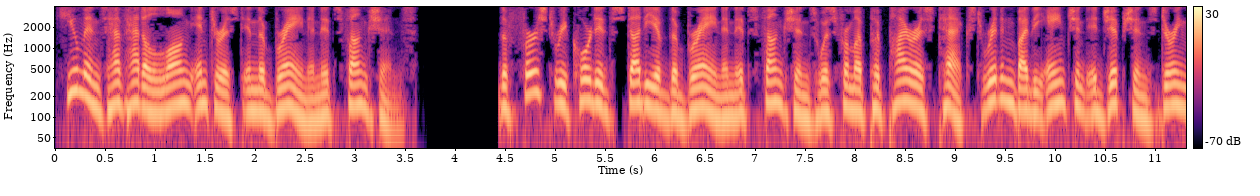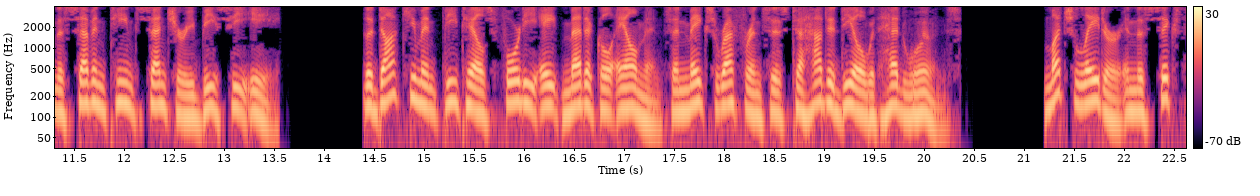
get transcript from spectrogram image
Humans have had a long interest in the brain and its functions. The first recorded study of the brain and its functions was from a papyrus text written by the ancient Egyptians during the 17th century BCE. The document details 48 medical ailments and makes references to how to deal with head wounds. Much later in the 6th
